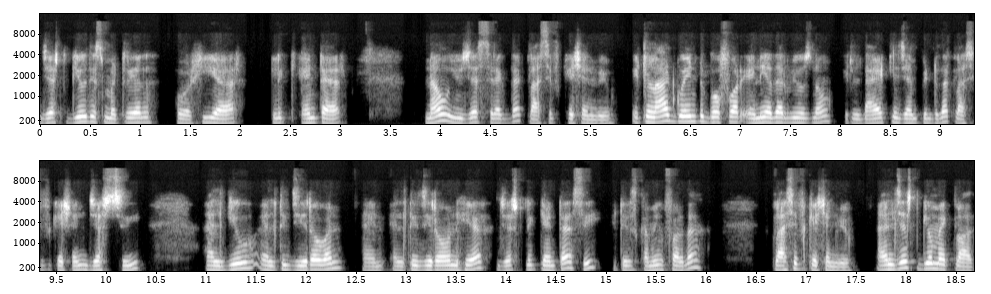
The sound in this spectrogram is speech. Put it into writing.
just give this material over here click enter. Now you just select the classification view. It will not going to go for any other views now. It will directly jump into the classification. Just see i'll give lt01 and lt01 here. Just click enter. See it is coming for the classification view i'll just give my class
